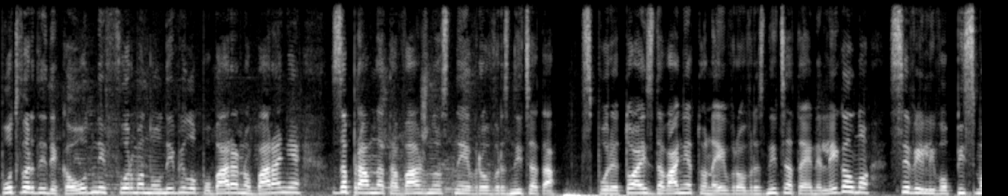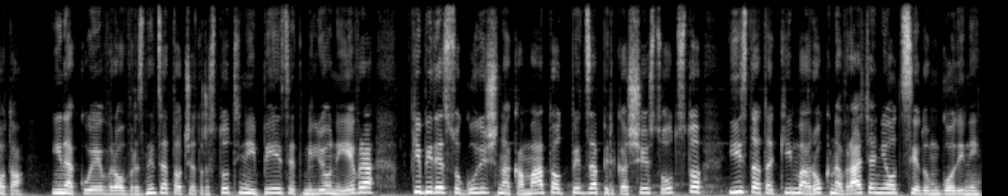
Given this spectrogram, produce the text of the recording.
потврди дека од нив формално не било побарано барање за правната важност на евроврзницата. Според тоа издавањето на евроврзницата е нелегално, се вели во писмото. Инаку евроврзницата од 450 милиони евра ќе биде со годишна камата од 5,6 и истата ќе има рок на враќање од 7 години.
